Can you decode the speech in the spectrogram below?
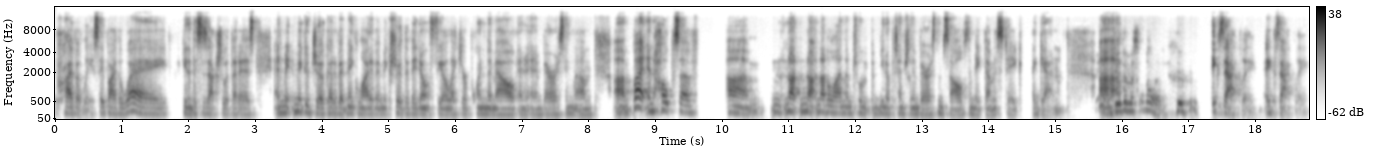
privately. Say by the way you know this is actually what that is and make, make a joke out of it make light of it make sure that they don't feel like you're pointing them out and, and embarrassing them. Um, but in hopes of um not not not allowing them to you know potentially embarrass themselves and make that mistake again. Yeah, do them a solid. exactly exactly.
